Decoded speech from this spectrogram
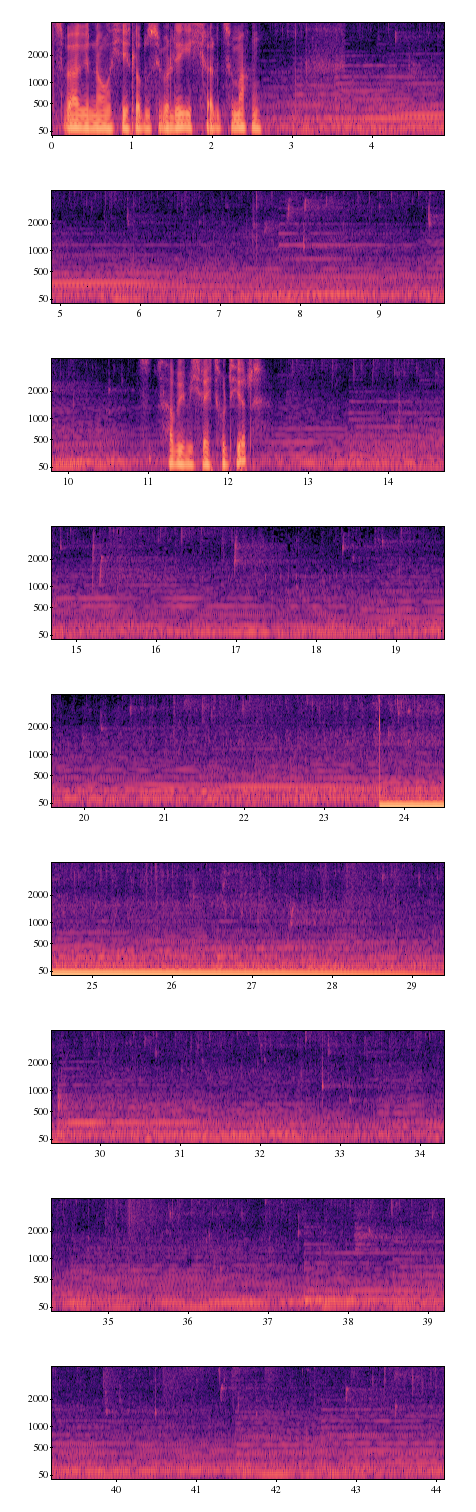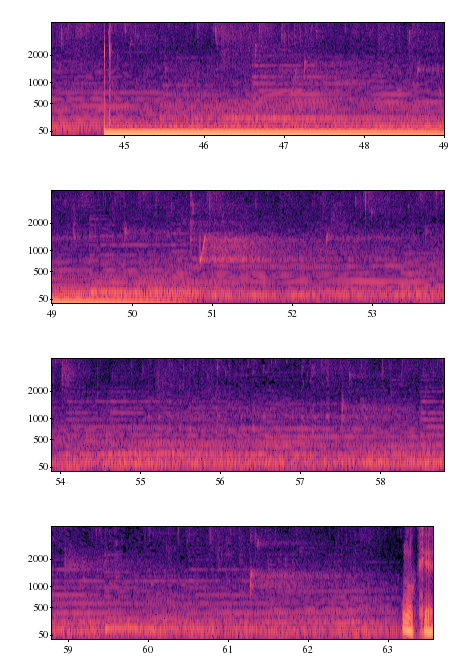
Zwar genau hier, ich glaube, das überlege ich gerade zu machen. Habe ich mich rechts rotiert. Okay,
